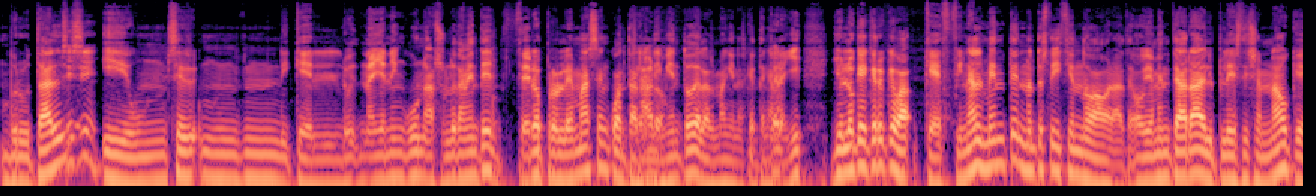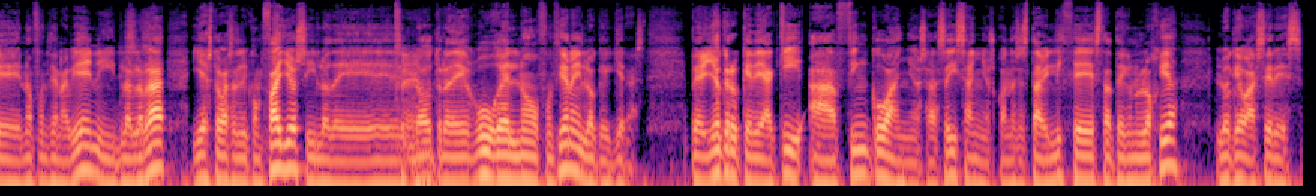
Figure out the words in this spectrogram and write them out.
brutal Sí, sí. y un, un- que no haya ningún absolutamente cero problemas en cuanto al Claro. rendimiento de las máquinas que tengan Pero- allí. Yo lo que creo que va, que finalmente no te estoy diciendo ahora, obviamente ahora el PlayStation Now que no funciona bien y bla bla bla y esto va a salir con fallos y lo de Sí. lo otro de Google no funciona y lo que quieras. Pero yo creo que de aquí a cinco años, a seis años, cuando se estabilice esta tecnología, lo que va a ser es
